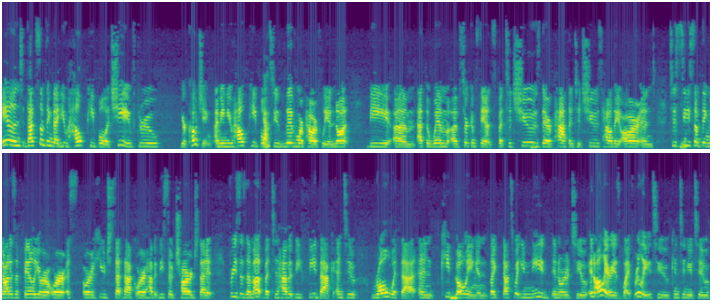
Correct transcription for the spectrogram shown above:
And that's something that you help people achieve through your coaching. I mean, you help people yeah. to live more powerfully and not be um, at the whim of circumstance, but to choose their path and to choose how they are and to see yeah. something not as a failure or a, or a huge setback or have it be so charged that it freezes them up, but to have it be feedback and to roll with that and keep mm-hmm. going. And like, that's what you need in order to, in all areas of life, really, to continue to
